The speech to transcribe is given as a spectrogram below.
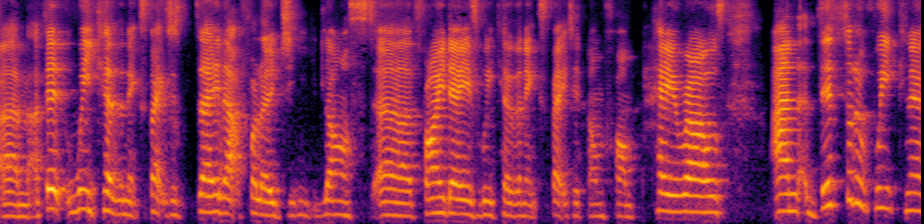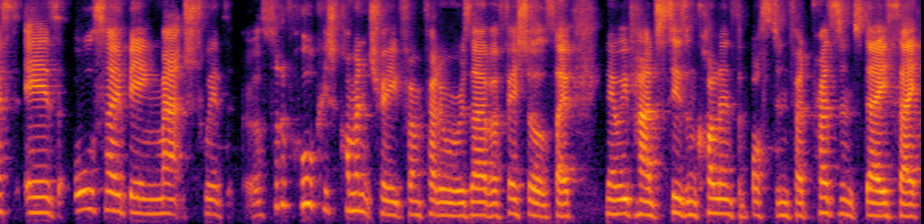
um, a bit weaker than expected today. That followed last uh, Friday's weaker than expected non farm payrolls. And this sort of weakness is also being matched with sort of hawkish commentary from Federal Reserve officials. So, you know, we've had Susan Collins, the Boston Fed president today, say,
